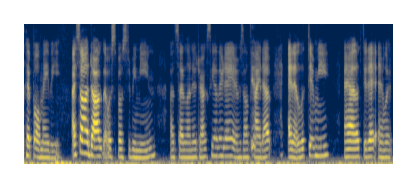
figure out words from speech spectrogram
Pitbull, maybe. I saw a dog that was supposed to be mean outside London Drugs the other day and it was all tied up and it looked at me and I looked at it and it went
